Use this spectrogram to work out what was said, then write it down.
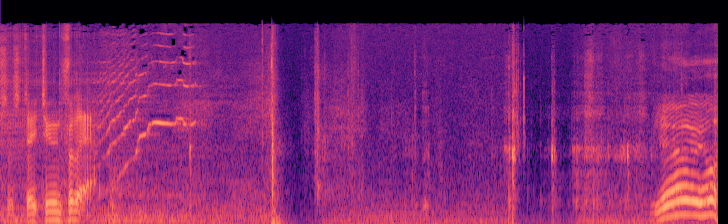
so stay tuned for that. Yeah,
